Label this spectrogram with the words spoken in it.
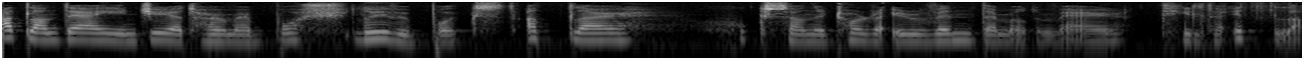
Allan dagen ger jag tar mig bors, løyve bokst, allar hoksaner torra ur väntar mot mer til ta illa.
